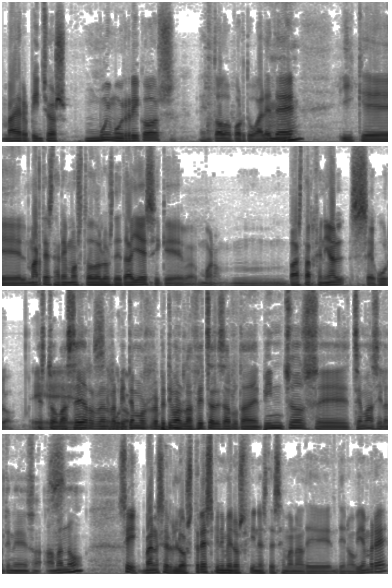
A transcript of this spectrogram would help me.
va a haber pinchos muy muy ricos en todo Portugalete y que el martes daremos todos los detalles y que, bueno, mm, va a estar genial, seguro. Esto va a ser, eh, repetimos, repetimos la fecha de esa ruta de pinchos, eh, Chema, si la tienes a mano. Sí, van a ser los tres primeros fines de semana de, noviembre.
